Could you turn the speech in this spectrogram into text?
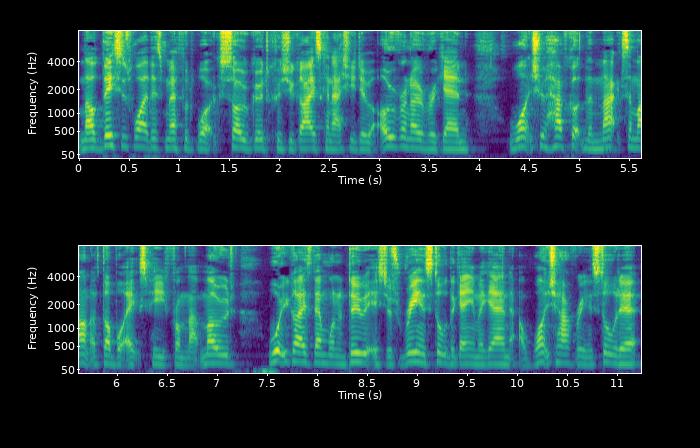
Now this is why this method works so good because you guys can actually do it over and over again. Once you have got the max amount of double XP from that mode, what you guys then want to do is just reinstall the game again and once you have reinstalled it,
